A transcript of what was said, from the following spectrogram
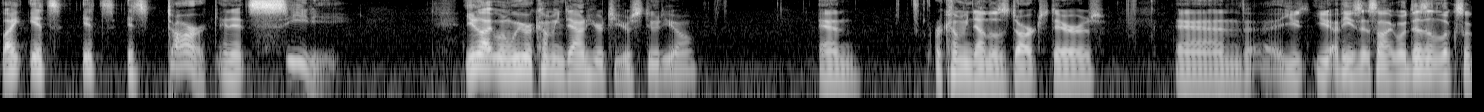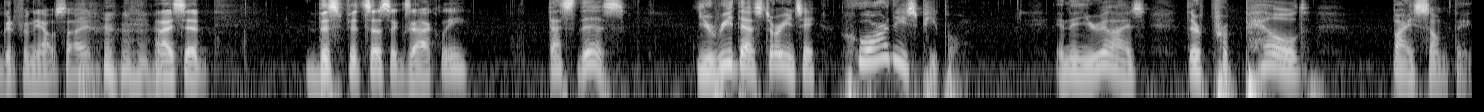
Like it's it's it's dark and it's seedy. You know, like when we were coming down here to your studio, and we're coming down those dark stairs, and you, you I think you said something like, "Well, it doesn't look so good from the outside," and I said, "This fits us exactly." That's this. You read that story and say, "Who are these people?" And then you realize they're propelled by something.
